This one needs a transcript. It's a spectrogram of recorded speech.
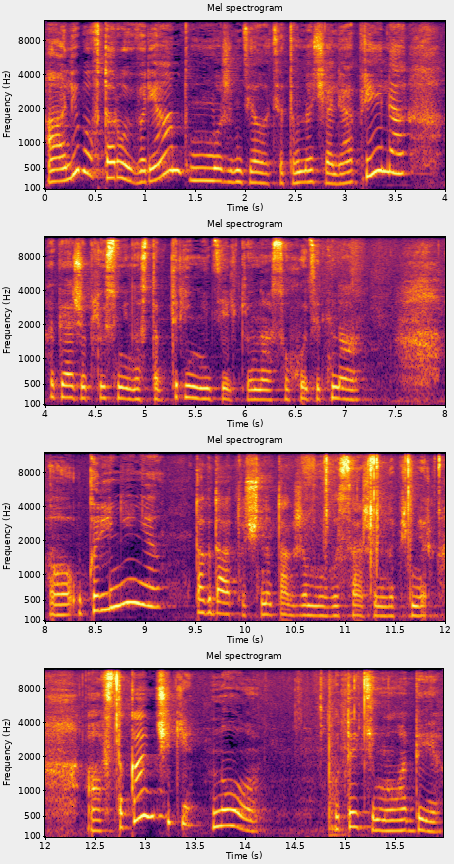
А, либо второй вариант, мы можем делать это в начале апреля, опять же плюс-минус там три недельки у нас уходит на э, укоренение, тогда точно так же мы высаживаем, например, в стаканчики, но вот эти молодые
